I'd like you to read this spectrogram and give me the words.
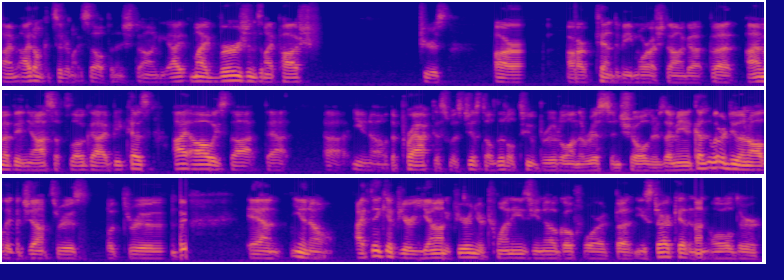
I'm, I do not consider myself an Ashtangi. I, my versions of my postures are are tend to be more Ashtanga, but I'm a Vinyasa flow guy because I always thought that uh, you know the practice was just a little too brutal on the wrists and shoulders. I mean, because we were doing all the jump throughs, through, and you know I think if you're young, if you're in your 20s, you know, go for it. But you start getting older,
